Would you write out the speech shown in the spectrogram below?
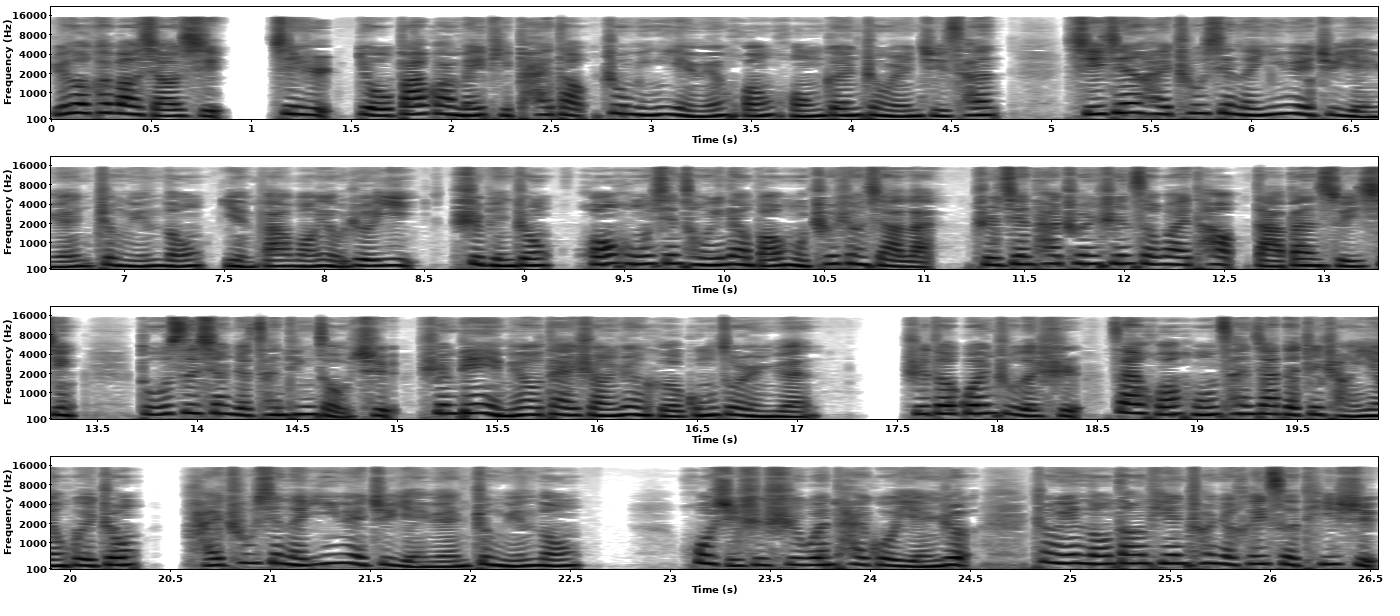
娱乐快报消息，近日有八卦媒体拍到著名演员黄宏跟众人聚餐，席间还出现了音乐剧演员郑云龙，引发网友热议。视频中，黄宏先从一辆保姆车上下来，只见他穿深色外套，打扮随性，独自向着餐厅走去，身边也没有带上任何工作人员。值得关注的是，在黄宏参加的这场宴会中，还出现了音乐剧演员郑云龙。或许是室温太过炎热，郑云龙当天穿着黑色 T 恤，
